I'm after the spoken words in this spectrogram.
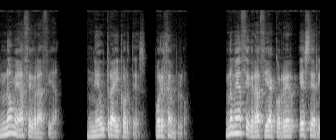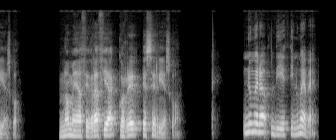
No me hace gracia. Neutra y cortés. Por ejemplo, no me hace gracia correr ese riesgo. No me hace gracia correr ese riesgo. número 19.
